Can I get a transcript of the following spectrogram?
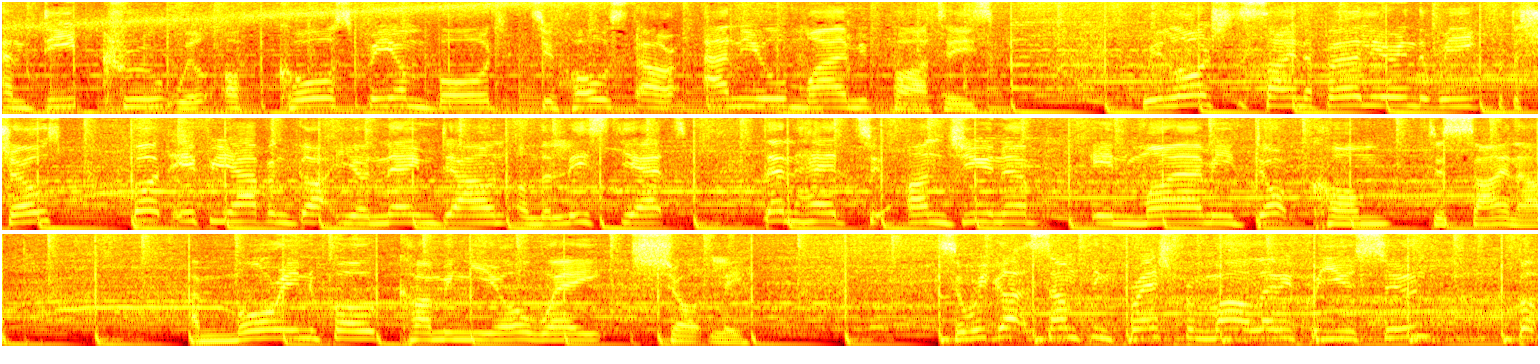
and Deep crew will of course be on board to host our annual Miami parties. We launched the sign up earlier in the week for the shows, but if you haven't got your name down on the list yet, then head to anjunainmiami.com to sign up. And more info coming your way shortly. So we got something fresh from Maor Levi for you soon, but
